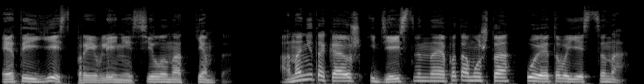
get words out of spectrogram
Это и есть проявление силы над кем-то. Она не такая уж и действенная, потому что у этого есть цена.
